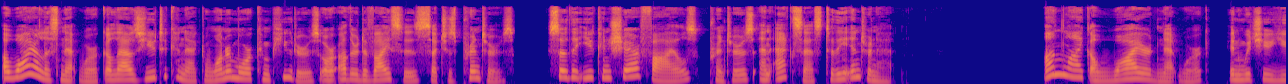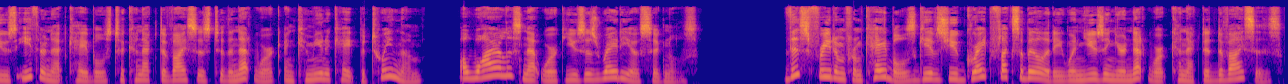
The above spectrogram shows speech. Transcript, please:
A wireless network allows you to connect one or more computers or other devices, such as printers, so that you can share files, printers, and access to the Internet. Unlike a wired network, in which you use Ethernet cables to connect devices to the network and communicate between them, a wireless network uses radio signals. This freedom from cables gives you great flexibility when using your network connected devices.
